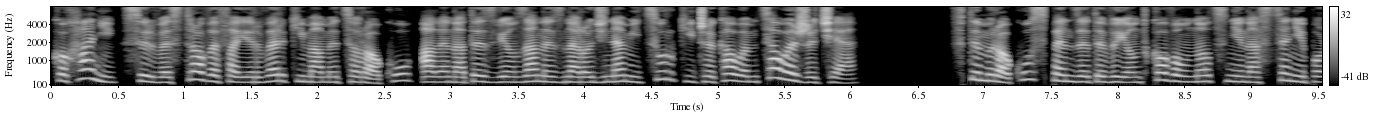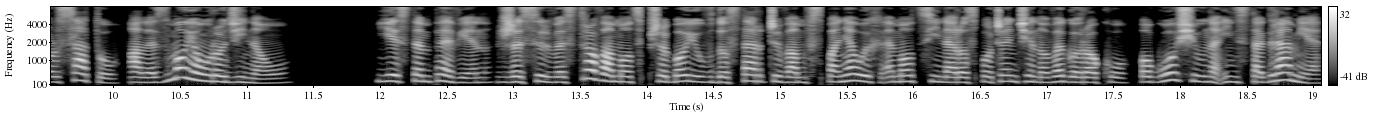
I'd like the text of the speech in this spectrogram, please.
Kochani, sylwestrowe fajerwerki mamy co roku, ale na te związane z narodzinami córki czekałem całe życie. W tym roku spędzę tę wyjątkową noc nie na scenie Polsatu, ale z moją rodziną. Jestem pewien, że sylwestrowa moc przebojów dostarczy Wam wspaniałych emocji na rozpoczęcie nowego roku, ogłosił na Instagramie.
